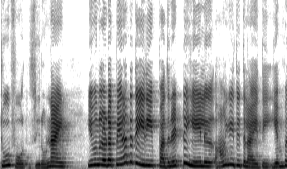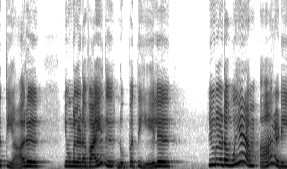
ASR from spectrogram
two four zero nine இவங்களோட பிறந்த தேதி பதினெட்டு ஏழு ஆயிரத்தி தொள்ளாயிரத்தி எண்பத்தி ஆறு. இவங்களோட வயது முப்பத்தி ஏழு. இவங்களோட உயரம் ஆறடி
